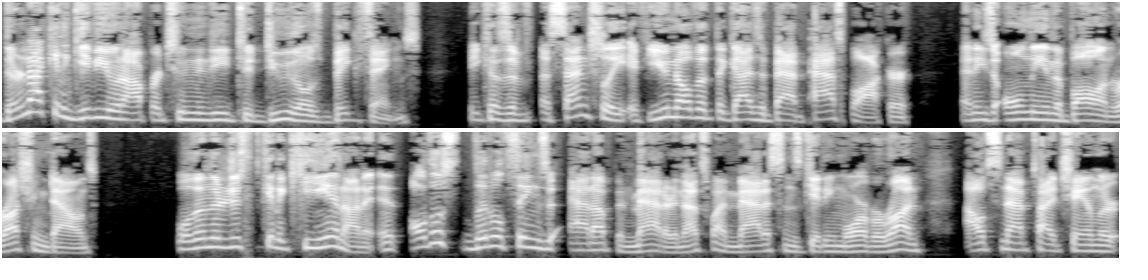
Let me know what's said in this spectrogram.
they're not going to give you an opportunity to do those big things because of essentially if you know that the guy's a bad pass blocker, and he's only in the ball and rushing downs, well, then they're just going to key in on it. And all those little things add up and matter. And that's why Mattison's getting more of a run. Outsnap Ty Chandler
